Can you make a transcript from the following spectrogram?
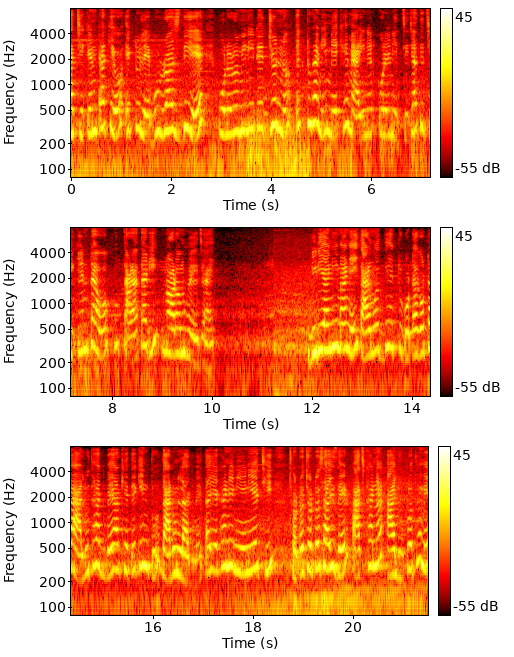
আর চিকেনটাকেও একটু লেবুর রস দিয়ে পনেরো মিনিটের জন্য একটুখানি মেখে ম্যারিনেট করে নিচ্ছি যাতে চিকেনটাও খুব তাড়াতাড়ি নরম হয়ে যায়। বিরিয়ানি মানেই তার মধ্যে একটু গোটা গোটা আলু থাকবে আর খেতে কিন্তু দারুণ লাগবে। তাই এখানে নিয়ে নিয়েছি ছোট ছোট সাইজের পাঁচখানা আলু। প্রথমে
